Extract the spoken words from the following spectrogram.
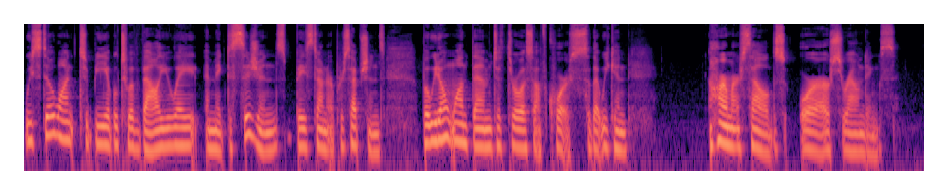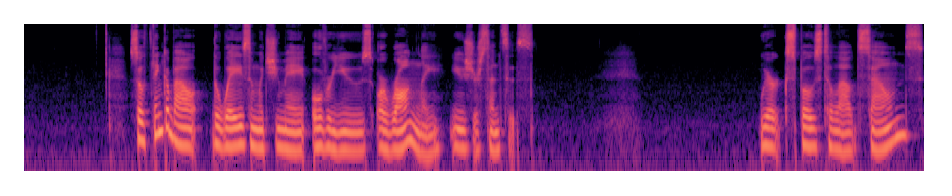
We still want to be able to evaluate and make decisions based on our perceptions, but we don't want them to throw us off course so that we can harm ourselves or our surroundings. So think about the ways in which you may overuse or wrongly use your senses. We're exposed to loud sounds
